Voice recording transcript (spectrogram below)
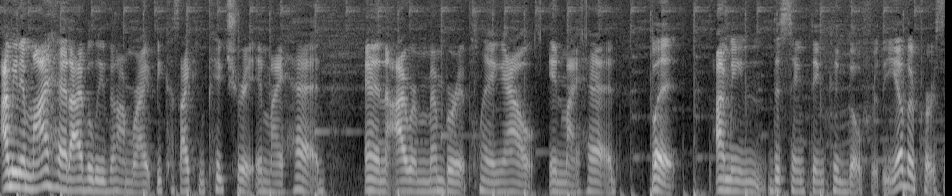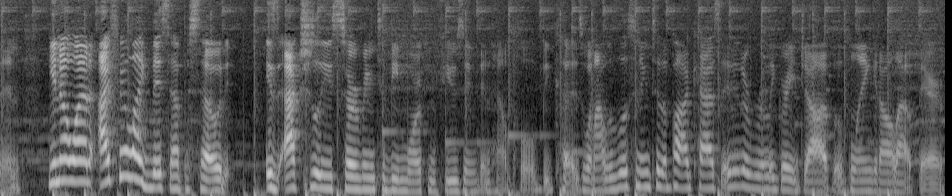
I mean in my head I believe that I'm right because I can picture it in my head and I remember it playing out in my head. But I mean, the same thing could go for the other person. You know what? I feel like this episode is actually serving to be more confusing than helpful because when I was listening to the podcast, they did a really great job of laying it all out there.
